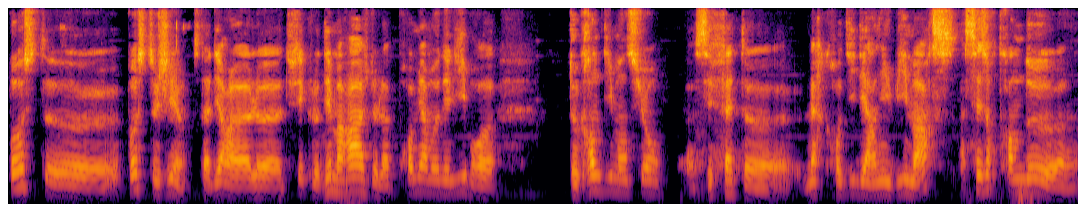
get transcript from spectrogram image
post euh, post G1, c'est-à-dire euh, tu sais que le démarrage de la première Monnaie Libre de grande dimension s'est fait mercredi dernier 8 mars à 16h32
